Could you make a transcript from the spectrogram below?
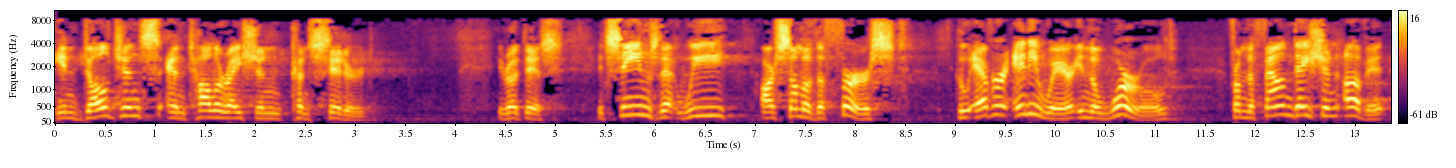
Indulgence and Toleration Considered. He wrote this, It seems that we are some of the first whoever anywhere in the world, from the foundation of it,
